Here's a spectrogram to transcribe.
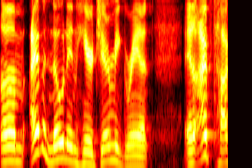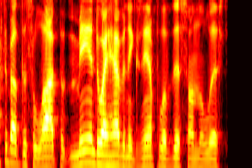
Um, I have a note in here, Jerami Grant, and I've talked about this a lot, but man, do I have an example of this on the list.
